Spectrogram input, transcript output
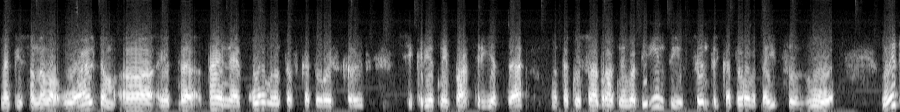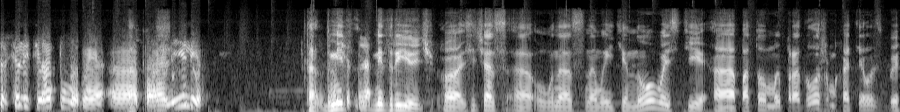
написанного Уальдом. Э, это тайная комната, в которой скрыт секретный портрет, да, такой своеобразный лабиринт, и в центре которого таится зло. Но это все литературные э, параллели. Да, Дмит, Дмитрий Юрьевич, а, сейчас а, у нас на маяке новости, а потом мы продолжим. Хотелось бы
